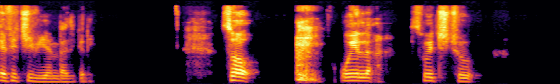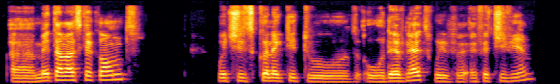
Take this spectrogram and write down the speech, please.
FHEVM basically. So we'll switch to a MetaMask account, which is connected to our DevNet with uh, FHEVM.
